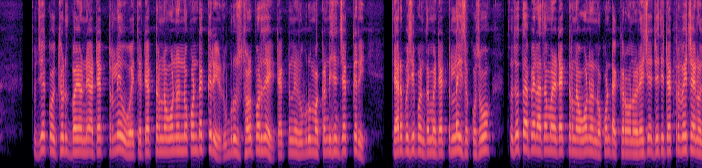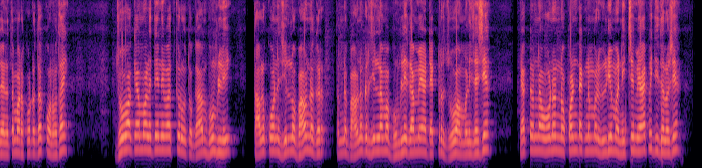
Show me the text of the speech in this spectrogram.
તો જે કોઈ ખેડૂત ભાઈઓને આ ટ્રેક્ટર લેવું હોય તે ટ્રેક્ટરના ઓનરનો કોન્ટેક્ટ કરી, રૂબરૂ સ્થળ પર જઈ ટ્રેક્ટરની રૂબરૂમાં કન્ડિશન ચેક કરી. ત્યાર પછી પણ તમે ટ્રેક્ટર લઈ શકો છો. તો જતાં પહેલાં તમારે ટ્રેક્ટરના ઓનરનો કોન્ટેક્ટ કરવાનો રહેશે. જેથી ટ્રેક્ટર વેચાઈ ન જાય અને તમારો ખોટો ધક્કો ન થાય. જોવા ક્યાં મળે તેની વાત કરું તો ગામ ભૂંભલી તાલુકો અને જિલ્લો ભાવનગર. તમને ભાવનગર જિલ્લામાં ભૂંભલી ગામે આ ટ્રેક્ટર જોવા મળી જશે ટ્રેક્ટરના ઓનરનો કોન્ટેક્ટ નંબર વિડીયોમાં નીચે મેં આપી દીધેલો છે.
